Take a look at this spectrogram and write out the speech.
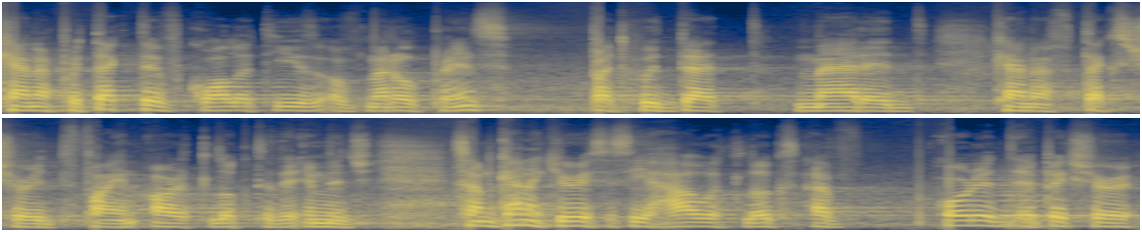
kind of protective qualities of metal prints, but with that matted kind of textured fine art look to the image. So I'm kind of curious to see how it looks. I've ordered a picture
